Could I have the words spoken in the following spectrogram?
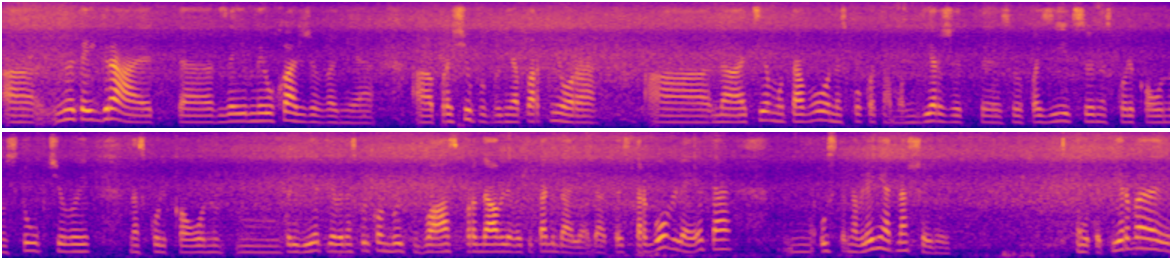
А, ну, это игра, это взаимные ухаживания, а, прощупывание партнера на тему того, насколько там он держит э, свою позицию, насколько он уступчивый, насколько он приветливый, насколько он будет вас продавливать и так далее. Да. То есть торговля – это установление отношений. Это первое,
